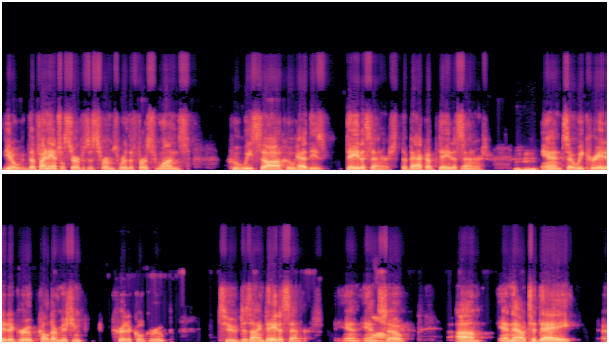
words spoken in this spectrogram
You know, the financial services firms were the first ones who we saw who had these data centers, the backup data centers. Mhm. And so we created a group called our Mission Critical Group to design data centers. And and Wow. so um, and now today, uh,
